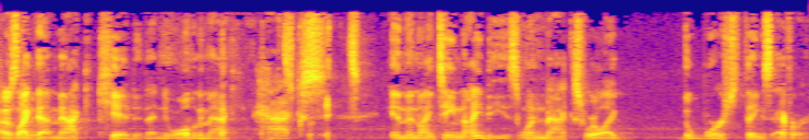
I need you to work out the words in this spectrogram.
I was like that Mac kid that knew all the Mac hacks in the 1990s when Macs were like the worst things ever.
